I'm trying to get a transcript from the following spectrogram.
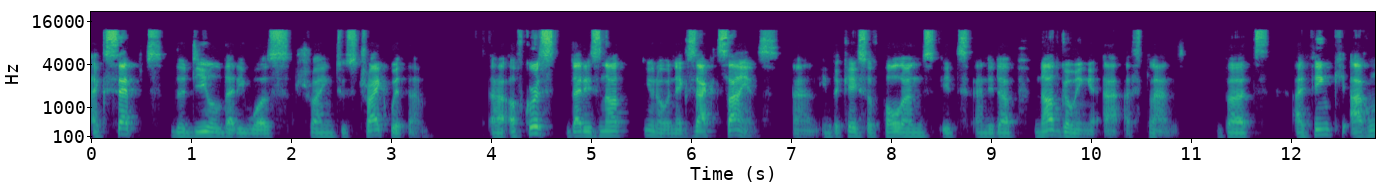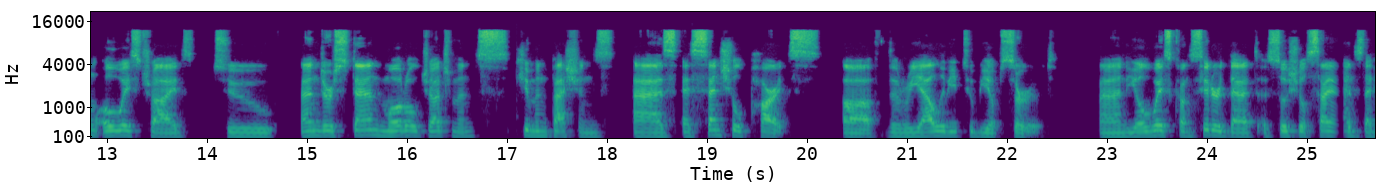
accept the deal that he was trying to strike with them uh, of course, that is not, you know, an exact science. And in the case of Poland, it ended up not going a- as planned. But I think Aron always tried to understand moral judgments, human passions as essential parts of the reality to be observed. And he always considered that a social science that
